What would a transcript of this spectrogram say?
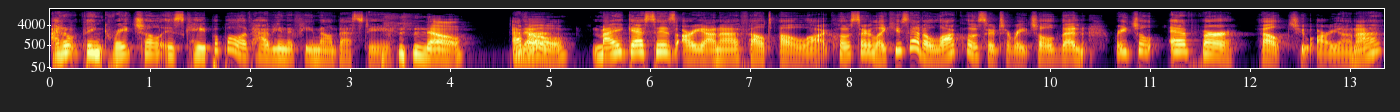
I don't think Rachel is capable of having a female bestie. no. Ever. No. My guess is Ariana felt a lot closer, like you said, a lot closer to Rachel than Rachel ever felt to Ariana.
